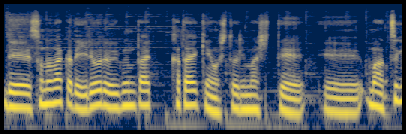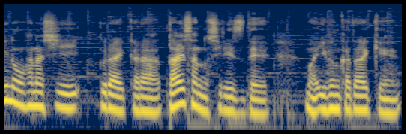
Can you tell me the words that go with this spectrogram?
でその中でいろいろ異文化体験をしておりまして、えーまあ、次のお話ぐらいから第3のシリーズで、まあ、異文化体験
